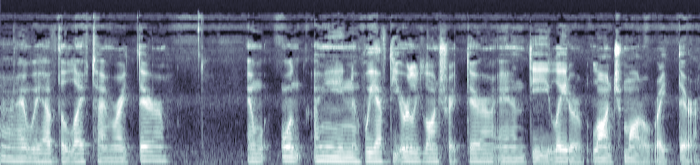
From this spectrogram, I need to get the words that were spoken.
Alright, we have the lifetime right there. And, well, I mean, we have the early launch right there and the later launch model right there.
